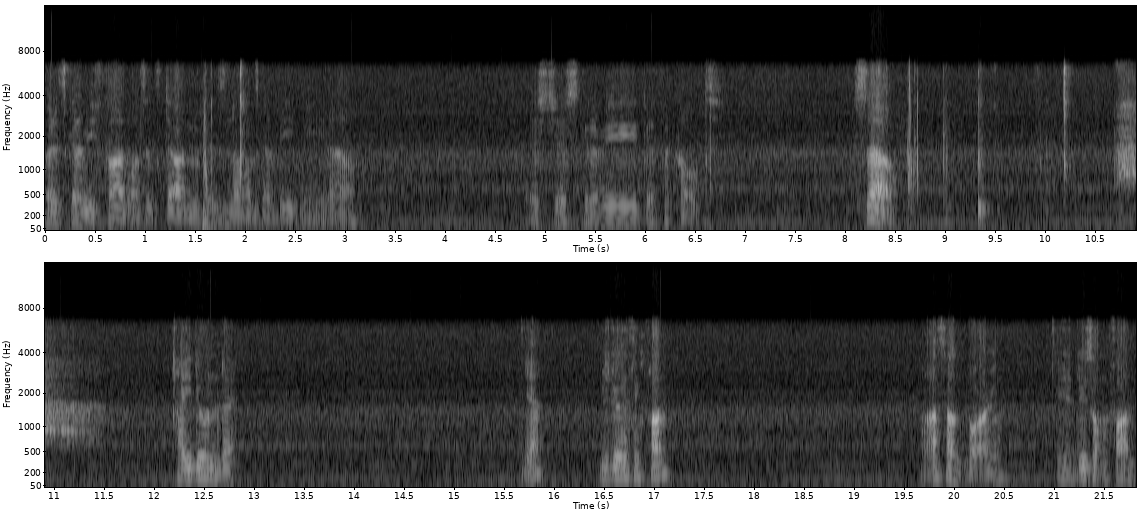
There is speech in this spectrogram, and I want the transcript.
But it's gonna be fun once it's done, because no one's gonna beat me, you know? It's just gonna be difficult. So, how you doing today? Yeah? Did you do anything fun? Well, that sounds boring. You should do something fun.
